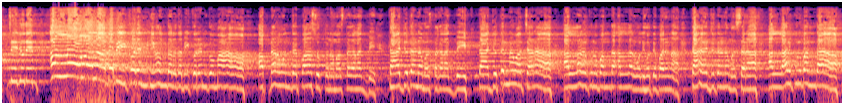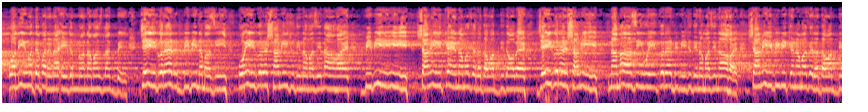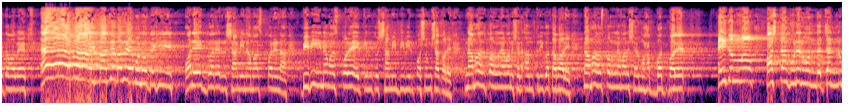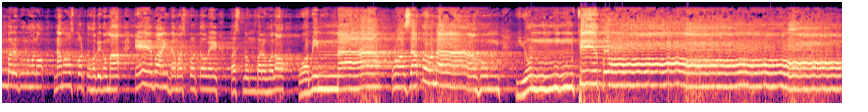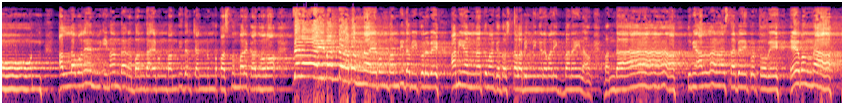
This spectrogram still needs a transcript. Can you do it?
আপনি যদি আল্লাহ দাবি করেন, ইমানদার দাবি করেন গো মা, আপনার মধ্যে পাঁচ নামাজ থাকা লাগবে। তাহাজ্জুদের নামাজ থাকা লাগবে। তাহাজ্জুদের নামাজ ছাড়া আল্লাহর কোনো বান্দা আল্লাহর ওলি হতে পারে না। তাহাজ্জুদের নামাজ ছাড়া আল্লাহর কোনো বান্দা ওলি হতে পারে না এই জন্য নামাজ লাগবে। যেই ঘরের বিবি নামাজি, ওই ঘরের স্বামী যদি নামাজি না হয়, বিবি স্বামীকে নামাজের দাওয়াত দিতে হবে। যেই ঘরের স্বামী নামাজি, ওই ঘরের বিবি যদি নামাজি না হয়, স্বামী বিবিকে নামাজের দাওয়াত দিতে হবে। এ ভাই, মাঝে মাঝে মনে দেখি অনেক ঘরের স্বামী নামাজ পড়ে না, বিবি নামাজ পড়ে, কিন্তু স্বামী বিবির প্রশংসা করে। নামাজ পড়লে মানুষের আন্তরিকতা বাড়ে, নামাজ পড়লে মানুষের মোহাব্বত বাড়ে। এই জন্য পাঁচটা গুণের মধ্যে চার নম্বর গুণ হলো, নামাজ পড়তে হবে গো মা। এ ভাই, নামাজ পড়তে হবে। পাঁচ নম্বর হলো রাযাকনাহুম ইউনফিকুন। আল্লাহ বলেন ইমানদার বান্দা এবং বান্দিদের চার নম্বর পাঁচ নম্বরের কাজ হলো যারা ইমানদার বান্দা এবং বান্দি দাবি করবে আমি আল্লাহ তোমাকে দশতলা বিল্ডিং এর মালিক বানাইলাম। বান্দা তুমি আল্লাহর রাস্তা ব্যয় করতে হবে। এ বান্দা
